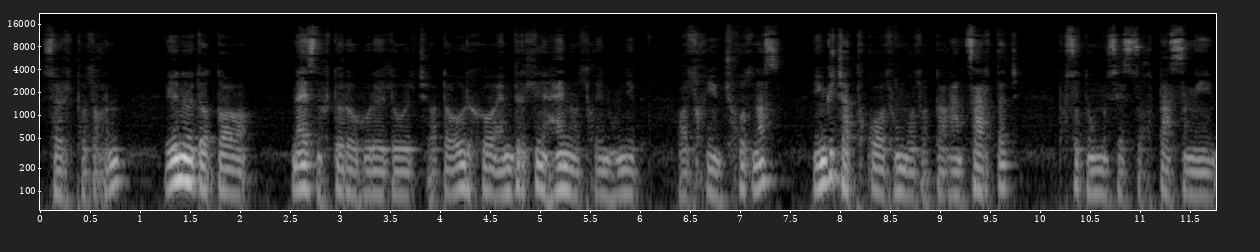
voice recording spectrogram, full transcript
сорилт тулгарна. Энэ үед одоо найз нөхдөөрөө хүрээлүүлж одоо өөрийнхөө амьдралын хань болох энэ хүнийг олох юм чухал нас ингэж чадахгүй бол хүн бол одоо ганцаардаж бусад хүмүүсээс зүхтаасан юм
